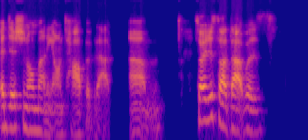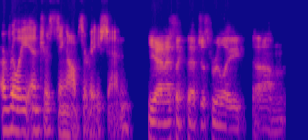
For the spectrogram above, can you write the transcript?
additional money on top of that. Um, so I just thought that was a really interesting observation. Yeah, and I think that just really um,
